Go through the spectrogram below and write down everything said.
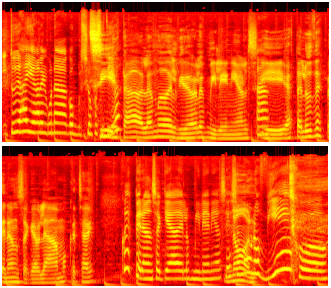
¿Y tú vas a llegar a alguna conclusión Sí, positiva? estaba hablando del video de los millennials Ah. y esta luz de esperanza que hablábamos, ¿cachai? ¿Qué esperanza queda de los millennials? Eh, No, Somos no. unos viejos.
